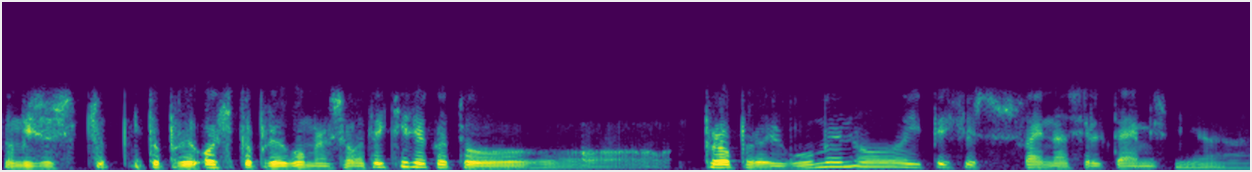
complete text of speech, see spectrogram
νομίζω το, όχι το προηγούμενο Σαββατοκύριακο, το προπροηγούμενο υπήρχε στους Financial Times μια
